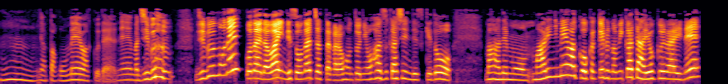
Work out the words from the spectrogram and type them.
うん、やっぱご迷惑だよね。まあ、自分、自分もね、こないだワインでそうなっちゃったから本当にお恥ずかしいんですけど、まあでも、周りに迷惑をかける飲み方は良くないね。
